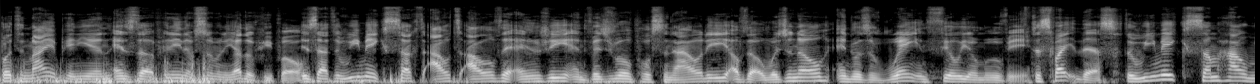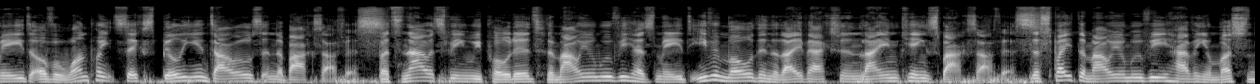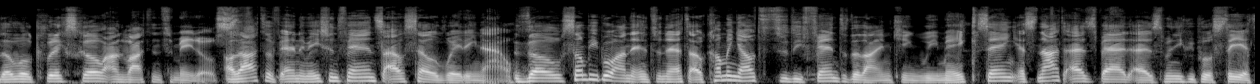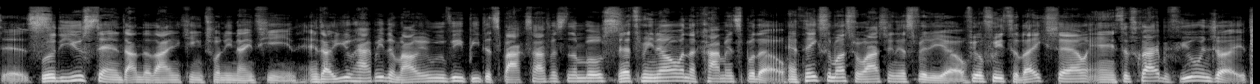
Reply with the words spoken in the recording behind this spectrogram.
but in my opinion, and the opinion of so many other people, is that the remake sucked out all of the energy and visual personality of the original and was a way inferior movie. Despite this, the remake somehow made over $1.6 billion in the box office. But now it's being reported the Mario movie has made even more than the live-action Lion King's box office, despite the Mario movie having a much lower critic score on Rotten Tomatoes. A lot of animation fans are celebrating now, though some people on the internet are coming out to defend the Lion King remake, saying it's not not as bad as many people say it is. Where do you stand on The Lion King 2019? And are you happy the Mario movie beat its box office numbers? Let me know in the comments below. And thanks so much for watching this video. Feel free to like, share, and subscribe if you enjoyed.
